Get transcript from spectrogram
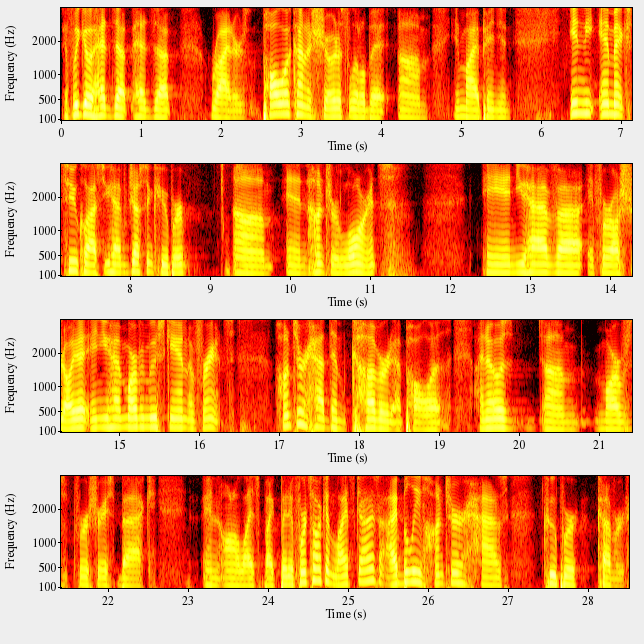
If we go heads up, heads up, riders. Pala kind of showed us a little bit, um, in my opinion. In the MX2 class, you have Justin Cooper um, and Hunter Lawrence and you have uh, for Australia, and you have Marvin Musquin of France. Hunter had them covered at Pala. I know it was um, Marv's first race back and on a lights bike, but if we're talking lights, guys, I believe Hunter has Cooper covered.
